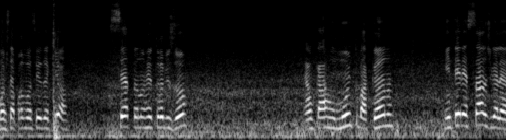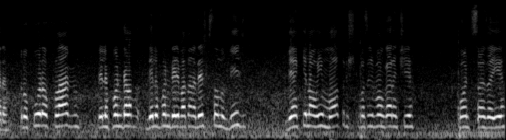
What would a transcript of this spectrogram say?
Vou mostrar pra vocês aqui, ó. Seta no retrovisor. É um carro muito bacana. Interessados, galera, procura o Flávio. Telefone, dela, telefone dele vai estar na descrição do vídeo. Vem aqui na Motors que vocês vão garantir condições aí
